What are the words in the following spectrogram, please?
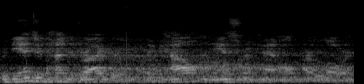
With the engine behind the driver, the cowl and the instrument panel are lower,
